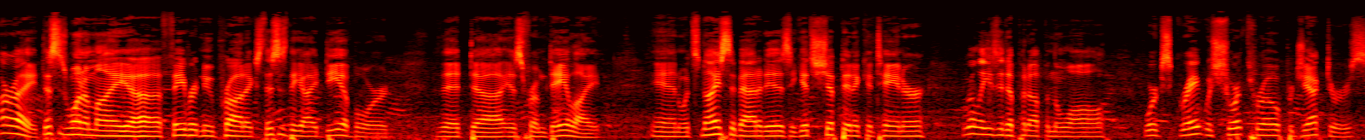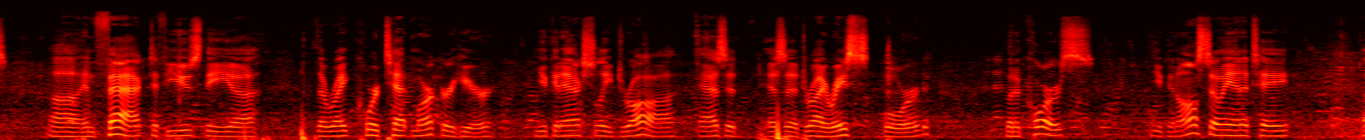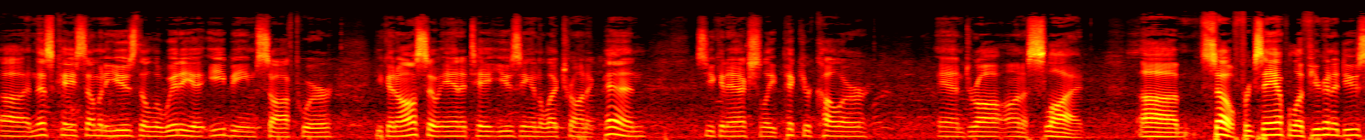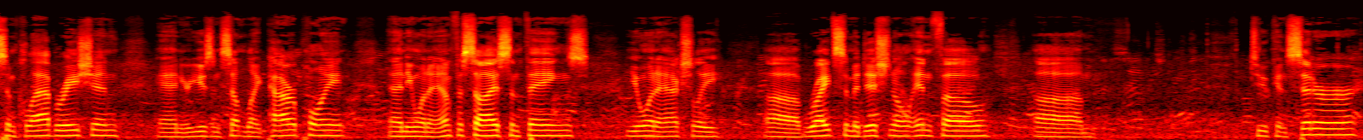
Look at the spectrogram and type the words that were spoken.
All right, this is one of my uh, favorite new products. This is the Idea board that uh, is from DaLite. And what's nice about it is it gets shipped in a container, real easy to put up in the wall, works great with short throw projectors. Uh, in fact, if you use the, uh, the right quartet marker here, you can actually draw as a, as a dry erase board. But of course, you can also annotate uh, in this case, I'm going to use the Luidia eBeam software. You can also annotate using an electronic pen, so you can actually pick your color and draw on a slide. Um, so, for example, if you're going to do some collaboration and you're using something like PowerPoint and you want to emphasize some things, you want to actually uh, write some additional info um, to consider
